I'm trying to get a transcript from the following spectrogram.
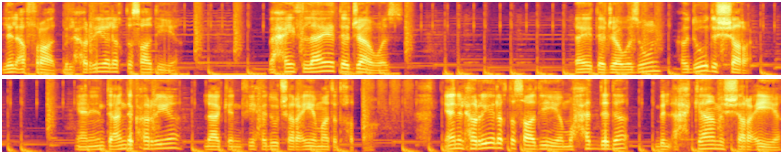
للأفراد بالحرية الاقتصادية بحيث لا يتجاوز لا يتجاوزون حدود الشرع. يعني أنت عندك حرية لكن في حدود شرعية ما تتخطاها يعني الحرية الاقتصادية محددة بالأحكام الشرعية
